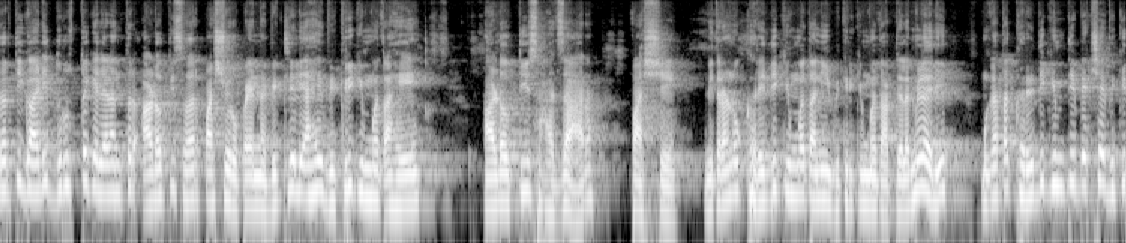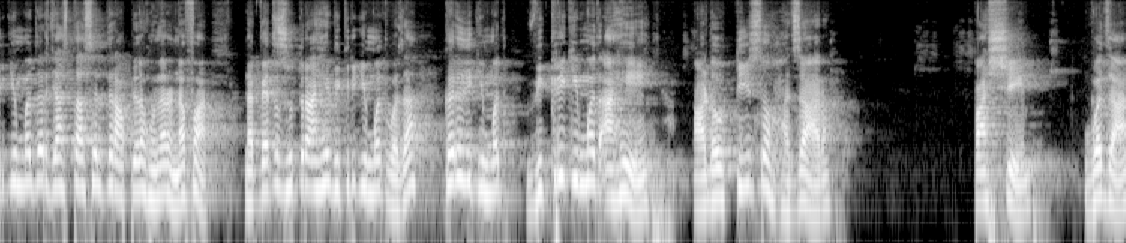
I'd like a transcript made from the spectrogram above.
तर ती गाडी दुरुस्त केल्यानंतर अडतीस हजार पाचशे रुपयांना विकलेली आहे. विक्री किंमत आहे अडतीस हजार पाचशे. मित्रांनो खरेदी किंमत आणि विक्री किंमत आपल्याला मिळाली. मग आता खरेदी किंमतीपेक्षा विक्री किंमत जर जास्त असेल तर आपल्याला होणार नफा. नफ्याचं सूत्र आहे विक्री किंमत वजा खरेदी किंमत. विक्री किंमत आहे अडतीस हजार पाचशे वजा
